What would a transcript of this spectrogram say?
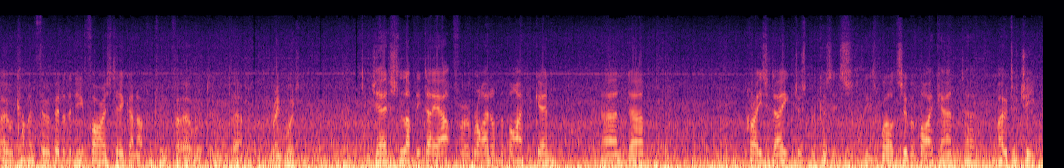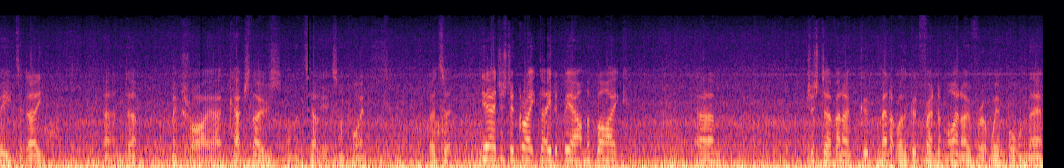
we're coming through a bit of the New Forest here, going up between Verwood and um, Ringwood. Yeah, just a lovely day out for a ride on the bike again, and um, crazy day just because it's I think it's World Superbike and uh, MotoGP today, and um, make sure I uh, catch those. On the telly at some point. But uh, yeah just a great day to be out on the bike. Um, just having a good met up with a good friend of mine over at Wimborne there.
